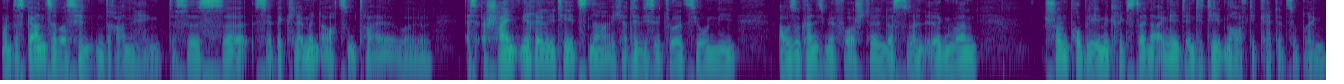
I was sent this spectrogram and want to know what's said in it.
Und das Ganze, was hinten dran hängt, das ist äh, sehr beklemmend auch zum Teil, weil es erscheint mir realitätsnah. Ich hatte die Situation nie. Aber so kann ich mir vorstellen, dass du dann irgendwann schon Probleme kriegst, deine eigene Identität noch auf die Kette zu bringen.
